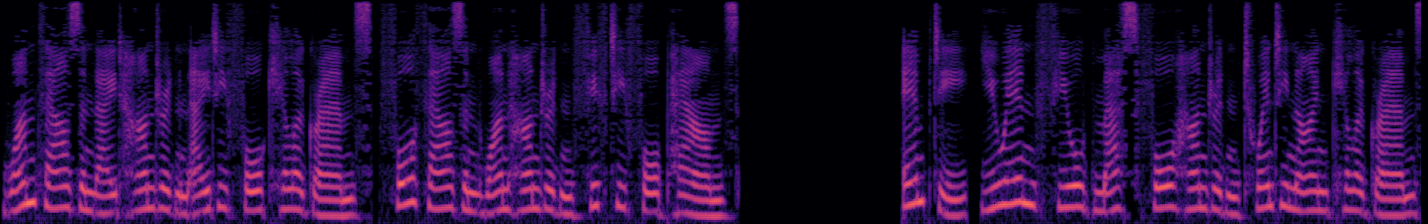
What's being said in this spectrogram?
1884 kilograms, 4154 pounds. Empty, UN-fueled mass 429 kilograms,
